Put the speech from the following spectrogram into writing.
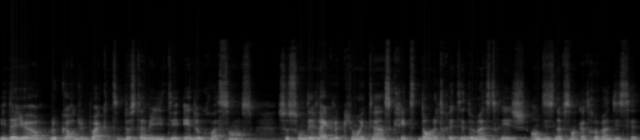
Et d'ailleurs, le cœur du pacte de stabilité et de croissance, ce sont des règles qui ont été inscrites dans le traité de Maastricht en 1997.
